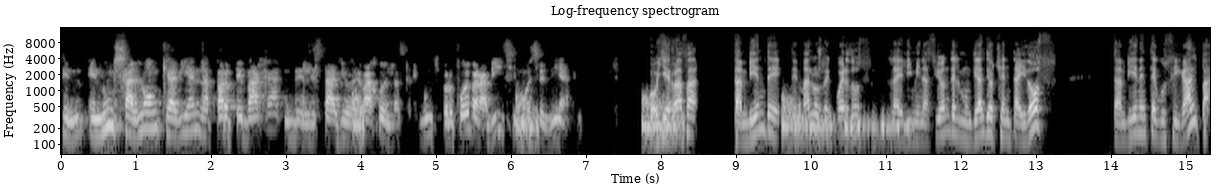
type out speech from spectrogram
en, un salón que había en la parte baja del estadio, debajo de las tribunas, pero fue bravísimo ese día. Oye, Rafa, también de, de malos recuerdos la eliminación del Mundial de 82 también en Tegucigalpa,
